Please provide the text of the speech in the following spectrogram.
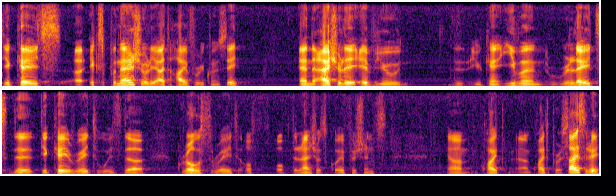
decays uh, exponentially at high frequency. And actually, if you you can even relate the decay rate with the growth rate of, of the Lanczos coefficients um, quite uh, quite precisely.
